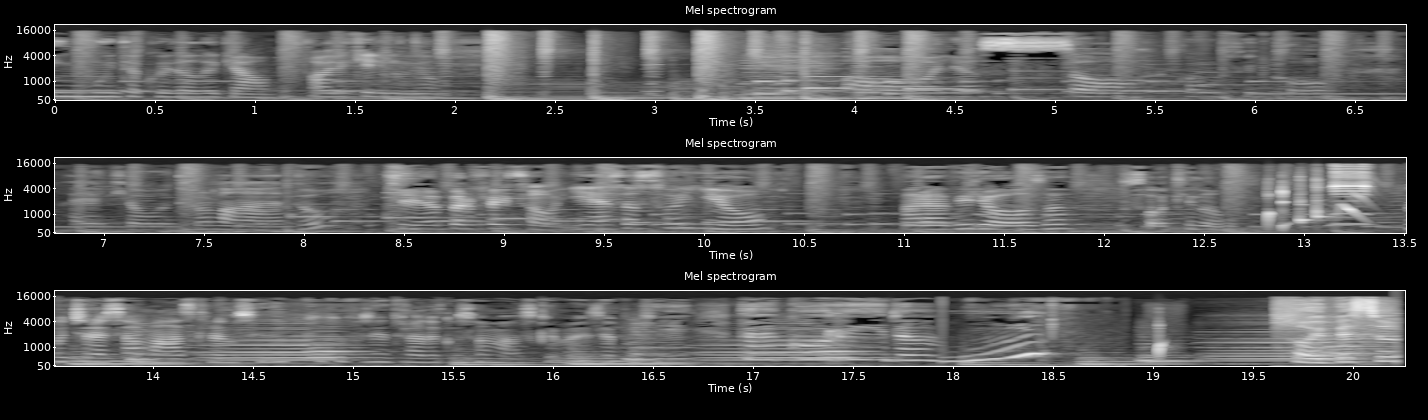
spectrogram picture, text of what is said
Tem muita coisa legal. Olha que lindo. Olha só como ficou. Aí aqui é o outro lado, que é a perfeição. E essa sou eu, maravilhosa, só que não. Vou tirar essa máscara, não sei nem por que eu fiz entrada com essa máscara, mas é porque tá corrida. Uh! Oi, pessoal.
